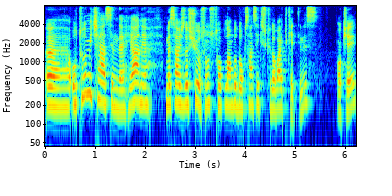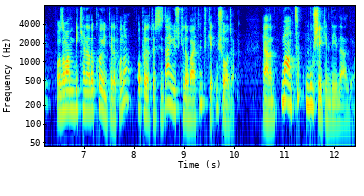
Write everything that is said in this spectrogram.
Ee, oturum içerisinde yani mesajlaşıyorsunuz toplamda 98 KB tükettiniz. Okey. O zaman bir kenara koyun telefonu. Operatör sizden 100 KB'ını tüketmiş olacak. Yani mantık bu şekilde ilerliyor.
